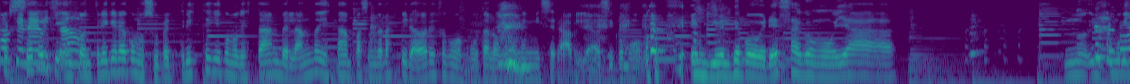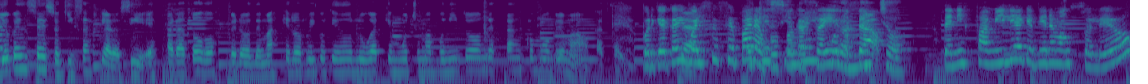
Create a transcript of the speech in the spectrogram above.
per se porque encontré que era como súper triste que como que estaban velando y estaban pasando el aspirador y fue como puta los buenos miserables así como el nivel de pobreza como ya no, como que yo pensé eso, quizás, claro, sí, es para todos, pero además que los ricos tienen un lugar que es mucho más bonito donde están como cremados, ¿cachai? Porque acá igual se separa, es que pues, siempre porque hay ¿cachai? puro o sea, nicho. tenéis familia que tiene mausoleo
